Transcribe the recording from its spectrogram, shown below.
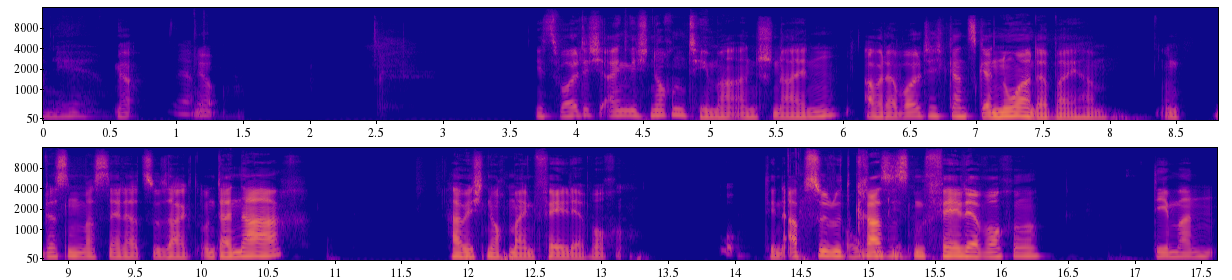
Nee. Jetzt wollte ich eigentlich noch ein Thema anschneiden, aber da wollte ich ganz gern Noah dabei haben und wissen, was der dazu sagt. Und danach habe ich noch meinen Fail der Woche. Oh. Den absolut Oh, krassesten Fail der Woche, den man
